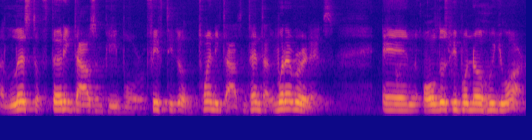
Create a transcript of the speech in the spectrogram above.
a list of 30,000 people or 50 or 20,000, 10,000, whatever it is and all those people know who you are.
